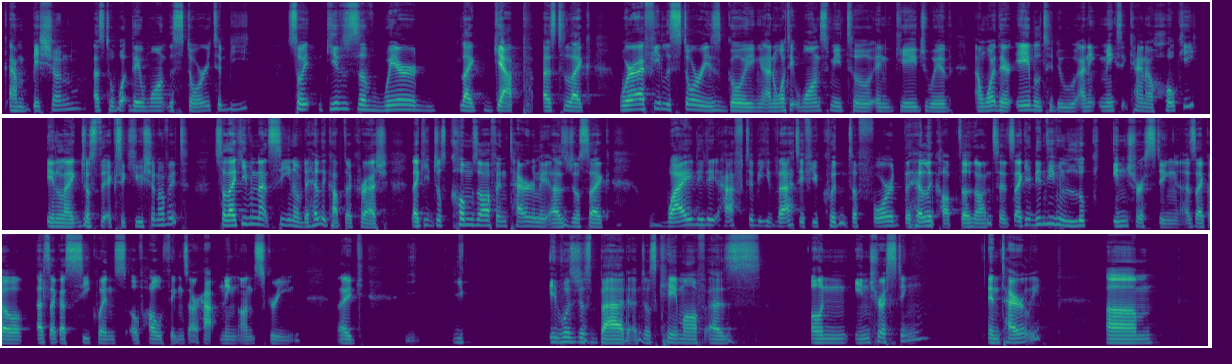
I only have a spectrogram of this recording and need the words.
ambition as to what they want the story to be. So it gives a weird like gap as to like where I feel the story is going and what it wants me to engage with and what they're able to do and it makes it kind of hokey in like just the execution of it. So like even that scene of the helicopter crash, like it just comes off entirely as just like why did it have to be that if you couldn't afford the helicopter nonsense? Like it didn't even look interesting as like a as like a sequence of how things are happening on screen. Like you it was just bad and just came off as uninteresting entirely. Um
